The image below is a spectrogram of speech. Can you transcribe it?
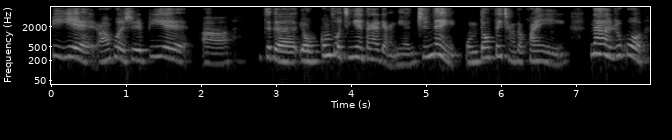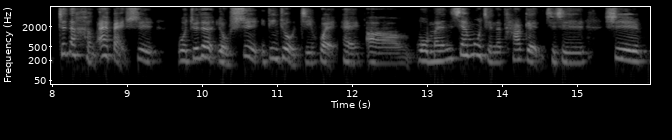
毕业，嗯、然后或者是毕业啊、呃，这个有工作经验大概两年之内，我们都非常的欢迎。那如果真的很爱百事，我觉得有事一定就有机会。嘿啊、我们现在目前的 target 其实是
